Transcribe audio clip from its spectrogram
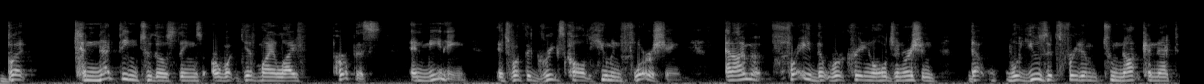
but connecting to those things are what give my life purpose and meaning. It's what the Greeks called human flourishing. And I'm afraid that we're creating a whole generation that will use its freedom to not connect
